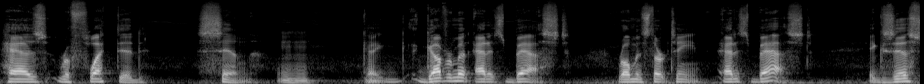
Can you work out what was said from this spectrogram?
has reflected sin. Okay, government at its best, Romans 13, at its best, exists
